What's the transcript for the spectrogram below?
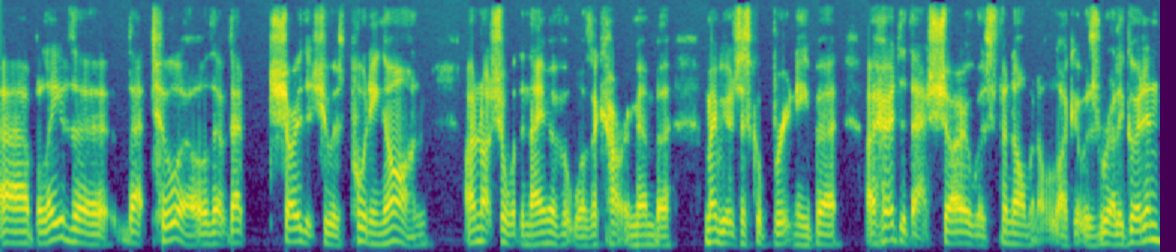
uh, I believe the that tour or that that show that she was putting on, I'm not sure what the name of it was. I can't remember. Maybe it was just called Britney, but I heard that that show was phenomenal. Like it was really good. And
